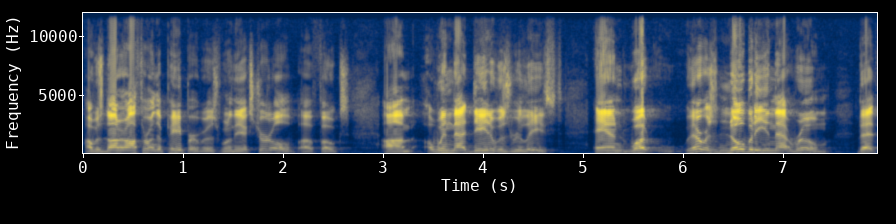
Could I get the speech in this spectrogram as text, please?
I was not an author on the paper, but was one of the external uh, folks um, when that data was released. And what, there was nobody in that room that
